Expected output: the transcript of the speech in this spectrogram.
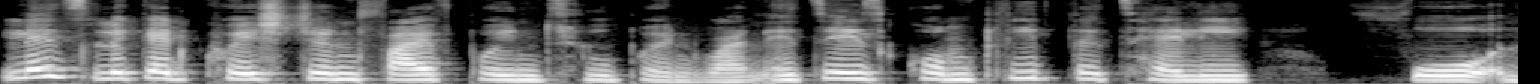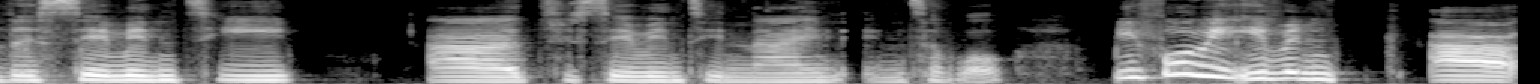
let's look at question 5.2.1 it says complete the tally for the 70 uh, to 79 interval. Before we even uh,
